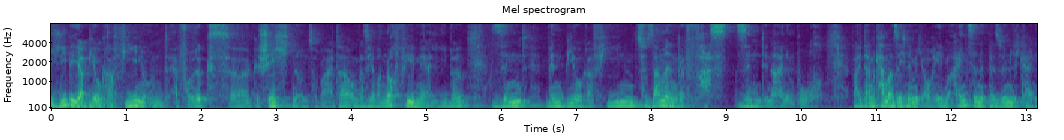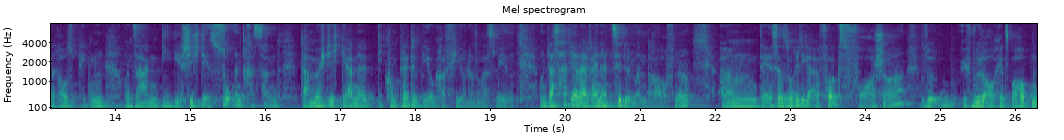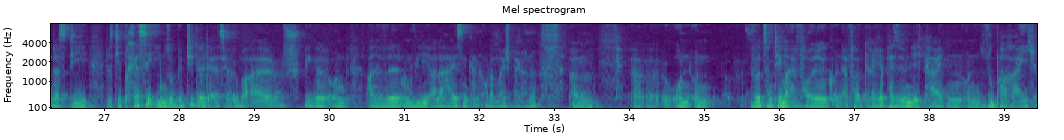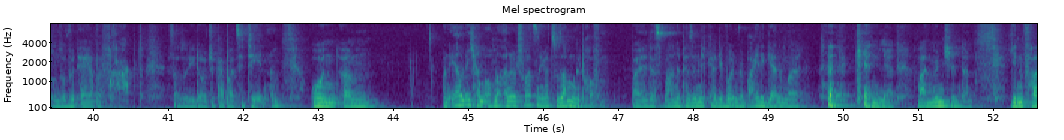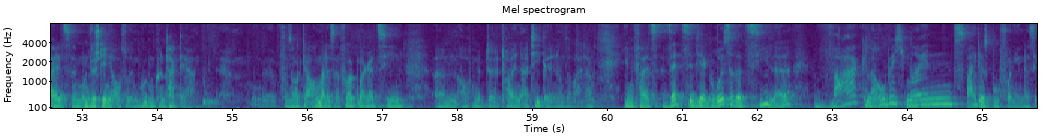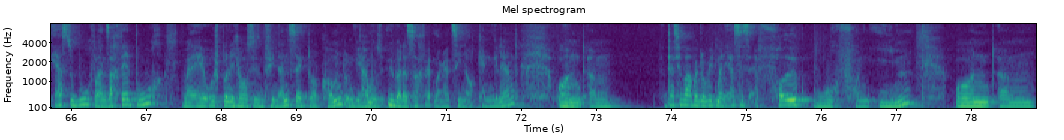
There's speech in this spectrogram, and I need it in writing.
Ich liebe ja Biografien und Erfolgsgeschichten und so weiter. Und was ich aber noch viel mehr liebe, sind, wenn Biografien zusammengefasst sind in einem Buch. Weil dann kann man sich nämlich auch eben einzelne Persönlichkeiten rauspicken und sagen, die Geschichte ist so interessant, da möchte ich gerne die komplette Biografie oder sowas lesen. Und das hat ja der Rainer Zittelmann drauf. Ne? Ähm, der ist ja so ein richtiger Erfolgsforscher. Also ich würde auch jetzt behaupten, dass die, dass die Presse ihn so betitelt. Der ist ja überall Spiegel Vogel und Anne Will und wie die alle heißen kann, oder Maischberger, ne? Ähm, äh, und, und wird zum Thema Erfolg und erfolgreiche Persönlichkeiten und Superreiche und so wird er ja befragt. Das ist also die deutsche Kapazität. Ne? Und, ähm, und er und ich haben auch mal Arnold Schwarzenegger zusammengetroffen, weil das war eine Persönlichkeit, die wollten wir beide gerne mal kennenlernen. War in München dann. Jedenfalls, ähm, und wir stehen ja auch so im guten Kontakt. Er versorgt ja auch immer das Erfolgmagazin, ähm, auch mit äh, tollen Artikeln und so weiter. Jedenfalls Setze dir größere Ziele war, glaube ich, mein zweites Buch von ihm. Das erste Buch war ein Sachwertbuch, weil er ja ursprünglich aus diesem Finanzsektor kommt und wir haben uns über das Sachwertmagazin auch kennengelernt. Und ähm, das hier war aber, glaube ich, mein erstes Erfolgbuch von ihm und ähm,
